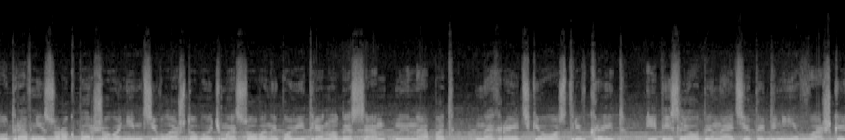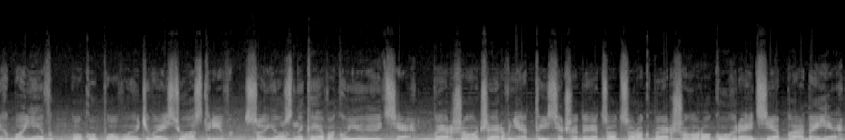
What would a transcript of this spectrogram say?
У травні 41-го німці влаштовують масований повітряно-десантний напад на грецький острів Крит. І після 11 днів важких боїв окуповують весь острів. Союзники евакуюються. 1 червня 1941 року Греція падає.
